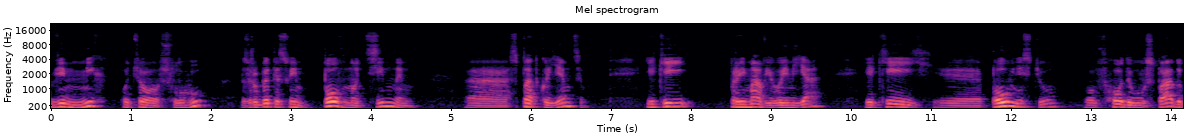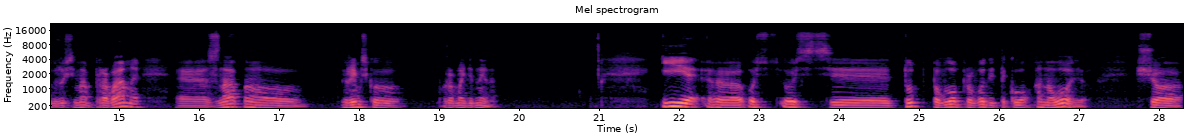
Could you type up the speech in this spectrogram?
він міг оцього слугу зробити своїм повноцінним е, спадкоємцем, який приймав його ім'я, який е, повністю входив у спадок з усіма правами е, знатного римського громадянина. І е, ось ось е, тут Павло проводить таку аналогію, що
